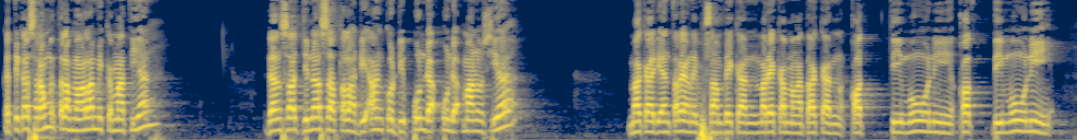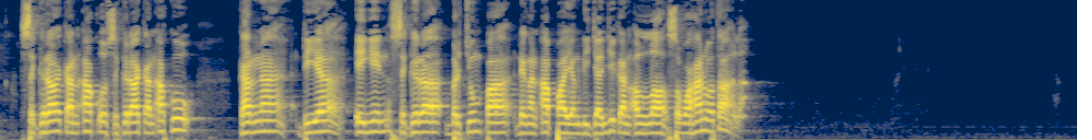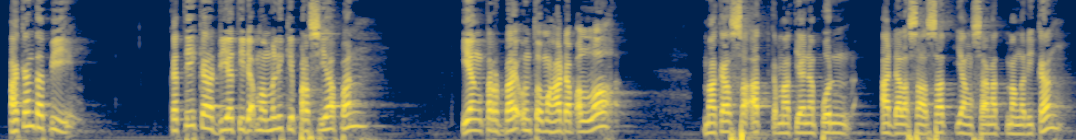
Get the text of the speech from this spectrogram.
ketika seorang mukmin telah mengalami kematian dan saat jenazah telah diangkut di pundak-pundak manusia maka di antara yang Nabi sampaikan mereka mengatakan qad Qattimuni, qattimuni. Segerakan aku, segerakan aku. Karena dia ingin segera berjumpa dengan apa yang dijanjikan Allah Subhanahu wa taala. Akan tapi ketika dia tidak memiliki persiapan yang terbaik untuk menghadap Allah, maka saat kematiannya pun adalah saat yang sangat mengerikan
